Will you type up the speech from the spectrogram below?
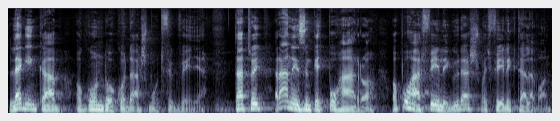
leginkább a gondolkodásmód függvénye. Tehát, hogy ránézzünk egy pohárra, a pohár félig üres vagy félig tele van.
